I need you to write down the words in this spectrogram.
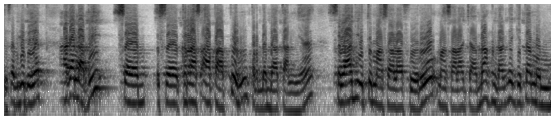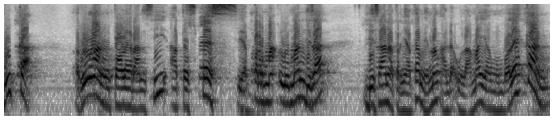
Bisa begitu ya. Akan tapi se sekeras apa pun perdebatannya, selagi itu masalah furu, masalah cabang, hendaknya kita membuka ruang toleransi atau space ya permakluman di di sana. Ternyata memang ada ulama yang membolehkan,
